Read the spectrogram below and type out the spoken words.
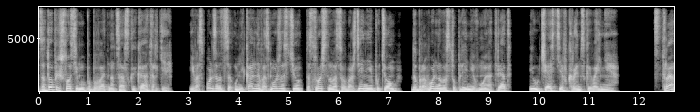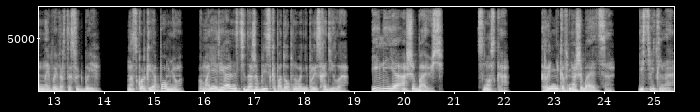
Зато пришлось ему побывать на царской каторге и воспользоваться уникальной возможностью досрочного освобождения путем добровольного вступления в мой отряд и участия в Крымской войне. Странные выверты судьбы. Насколько я помню, в моей реальности даже близко подобного не происходило. Или я ошибаюсь? Сноска. Крынников не ошибается. Действительно,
